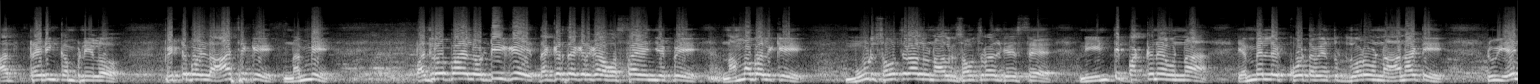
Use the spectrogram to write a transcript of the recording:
ఆ ట్రేడింగ్ కంపెనీలో పెట్టుబడుల ఆశకి నమ్మి పది రూపాయల వడ్డీకి దగ్గర దగ్గరగా వస్తాయని చెప్పి నమ్మబలికి మూడు సంవత్సరాలు నాలుగు సంవత్సరాలు చేస్తే నీ ఇంటి పక్కనే ఉన్న ఎమ్మెల్యే కోటవేతుడు దూరం ఉన్న ఆనాటి నువ్వు ఏం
